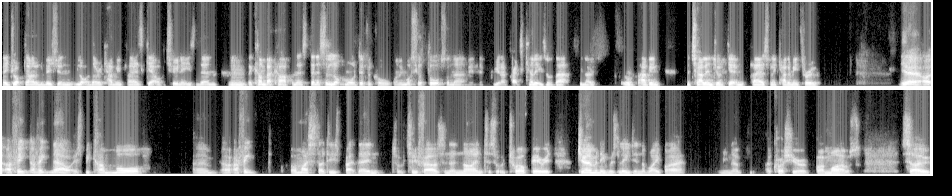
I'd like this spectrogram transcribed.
they drop down a division, a lot of their academy players get opportunities, and then mm. they come back up, and then it's a lot more difficult. I mean, what's your thoughts on that? I mean, you know, practicalities of that, you know, of having the challenge of getting players from academy through. Yeah, I, I think I think now it's become more. Um, I, I think on my studies back then, sort of 2009 to sort of 12 period, Germany was leading the way by, you know, across Europe by miles. So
